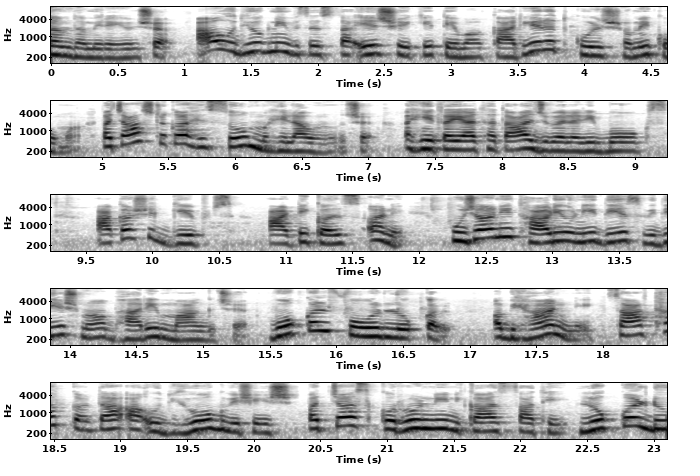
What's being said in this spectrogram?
ધમધમી રહ્યો છે. આ ઉદ્યોગની વિશેષતા એ છે કે તેમાં કાર્યરત કુલ શ્રમિકોમાં પચાસ ટકા હિસ્સો મહિલાઓનો છે. અહીં તૈયાર થતા જ્વેલરી બોક્સ આકર્ષક ગિફ્ટ્સ, આર્ટિકલ્સ અને પૂજાની થાળીઓની દેશ વિદેશમાં ભારે માંગ છે. વોકલ ફોર લોકલ અભિયાનને સાર્થક કરતા આ ઉદ્યોગ વિશેષ પચાસ કરોડની નિકાસ સાથે લોકલ ડુ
